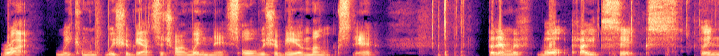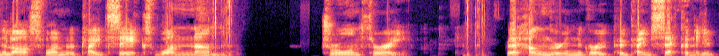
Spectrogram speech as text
right. We can we should be able to try and win this, or we should be amongst it. But then with what played six in the last one. We played six, won none, drawn three. We had Hungary in the group who came second. They did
